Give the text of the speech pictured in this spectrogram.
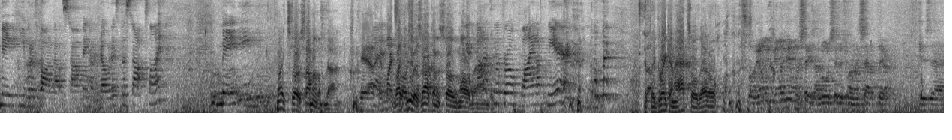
maybe he would have thought about stopping or noticed the stop sign. Maybe. Might slow some of them down. yeah, it might slow Like you, it's not gonna slow them all If not, it's down. gonna throw him flying up in the air. but If they break an axle, that'll, So the only, the only thing I'm gonna say is, I've always said this when I sat up there, is that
